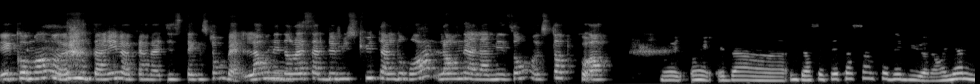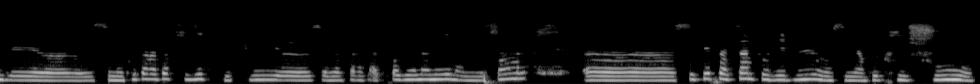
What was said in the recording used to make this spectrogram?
Et comment euh, tu arrives à faire la distinction? Ben, Là, on est dans la salle de muscu, tu as le droit. Là, on est à la maison, euh, stop quoi. Oui, oui, et ben, ben c'était pas simple au début. Alors Yann, euh, c'est mon préparateur physique depuis, euh, ça va faire la troisième année, il me semble. Euh, c'était pas simple au début, on s'est un peu pris chou,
